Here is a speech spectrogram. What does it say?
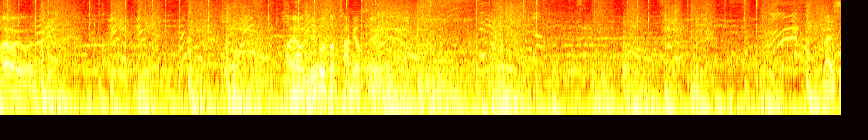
아이고 아이고 아 형 늙어서 잠이 없어요 이제. 나이스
